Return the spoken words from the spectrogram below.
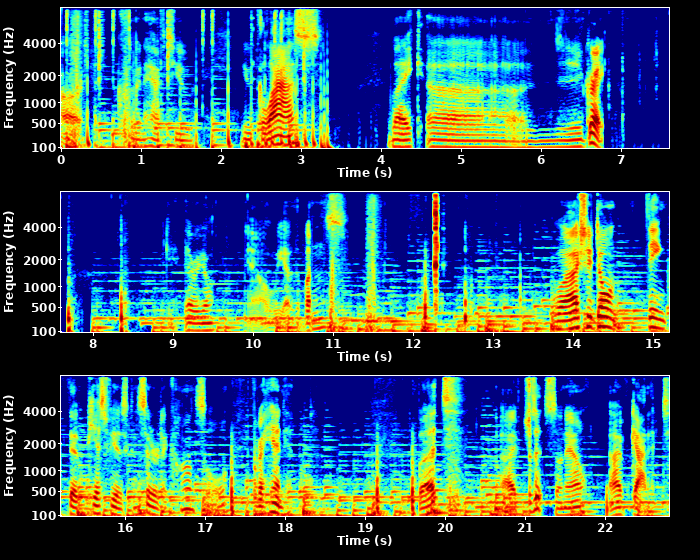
are going to have to use glass like, uh, great. Buttons. Well, I actually don't think that PS Vita is considered a console of a handheld. But I've chosen it, so now I've got it.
